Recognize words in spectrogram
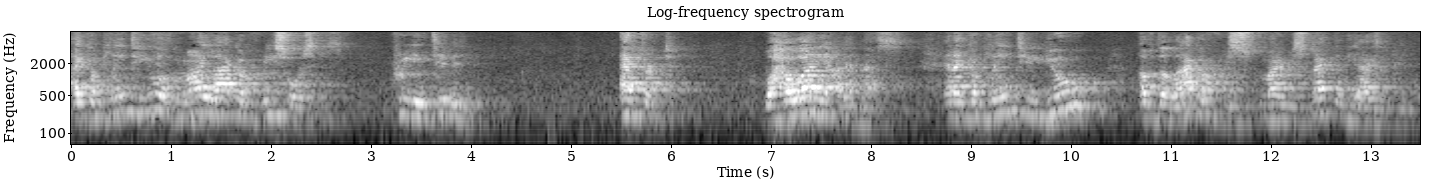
I complain to you of my lack of resources, creativity, effort. وَهَوَانِي عَلَى النَّاسِ And I complain to you of the lack of res- my respect in the eyes of people.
